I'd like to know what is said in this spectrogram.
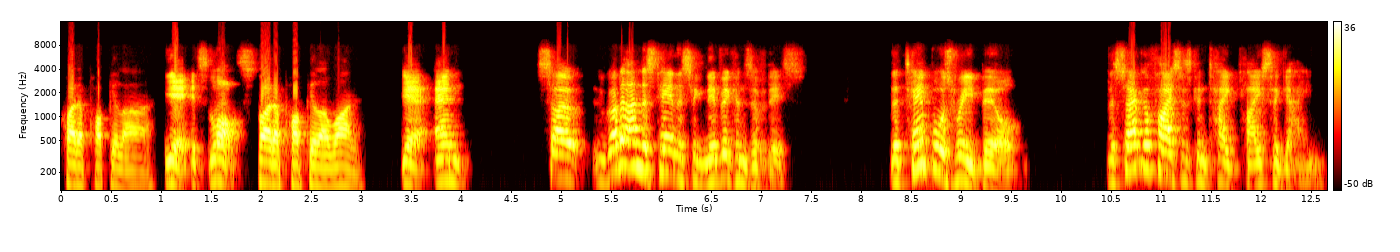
quite a popular. Yeah, it's lost. Quite a popular one. Yeah, and so you've got to understand the significance of this. The temple's rebuilt, the sacrifices can take place again,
